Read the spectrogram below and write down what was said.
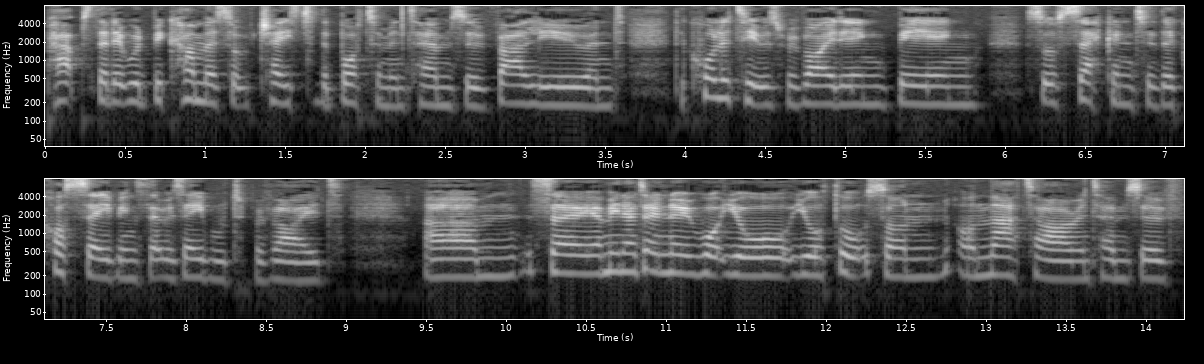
perhaps that it would become a sort of chase to the bottom in terms of value and the quality it was providing being sort of second to the cost savings that it was able to provide. Um, so, I mean, I don't know what your your thoughts on on that are in terms of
